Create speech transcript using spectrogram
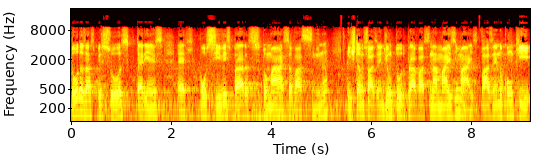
todas as pessoas criteriantes é, possíveis para se tomar essa vacina. E estamos fazendo de um tudo para vacinar mais e mais, fazendo com que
